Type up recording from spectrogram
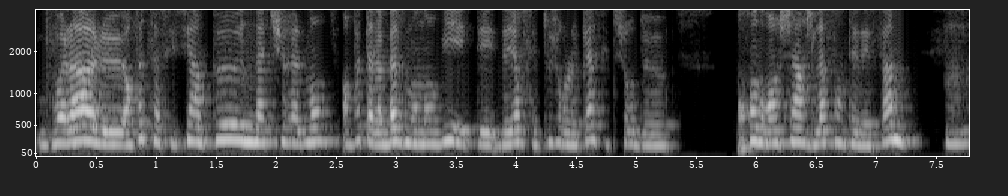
Voilà, le, en fait, ça s'est fait un peu naturellement. En fait, à la base, mon envie était, d'ailleurs, c'est toujours le cas, c'est toujours de prendre en charge la santé des femmes. Mhm.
